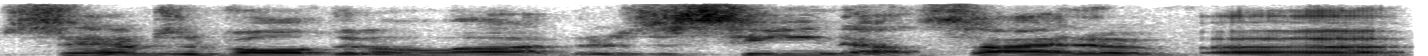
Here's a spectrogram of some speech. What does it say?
Sam's involved in a lot. There's a scene outside of uh,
